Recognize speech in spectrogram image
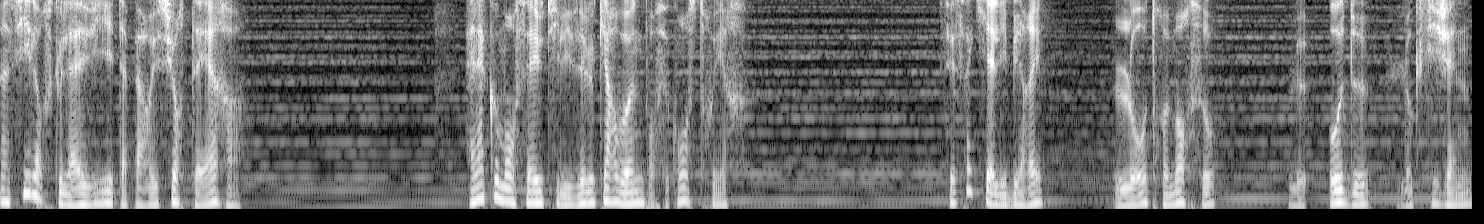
Ainsi, lorsque la vie est apparue sur Terre, elle a commencé à utiliser le carbone pour se construire. C'est ça qui a libéré l'autre morceau, le O2, l'oxygène,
